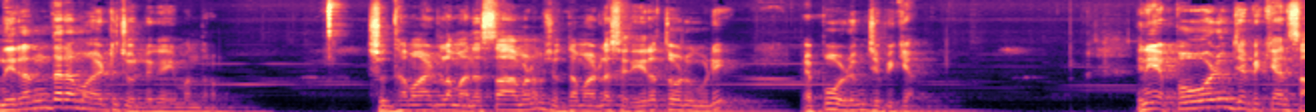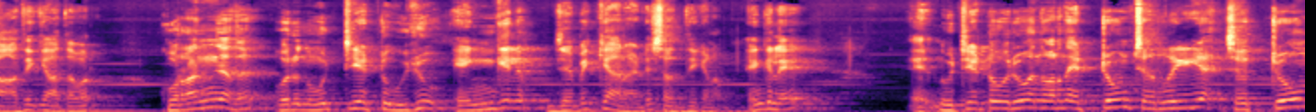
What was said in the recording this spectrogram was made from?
നിരന്തരമായിട്ട് ചൊല്ലുക ഈ മന്ത്രം. ശുദ്ധമായിട്ടുള്ള മനസ്സാവണം ശുദ്ധമായിട്ടുള്ള ശരീരത്തോടു കൂടി എപ്പോഴും ജപിക്കാം. ഇനി എപ്പോഴും ജപിക്കാൻ സാധിക്കാത്തവർ കുറഞ്ഞത് ഒരു നൂറ്റിയെട്ട് ഉരു എങ്കിലും ജപിക്കാനായിട്ട് ശ്രദ്ധിക്കണം. എങ്കിലേ നൂറ്റിയെട്ട് ഉരു എന്ന് പറഞ്ഞ ഏറ്റവും ചെറിയ ഏറ്റവും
